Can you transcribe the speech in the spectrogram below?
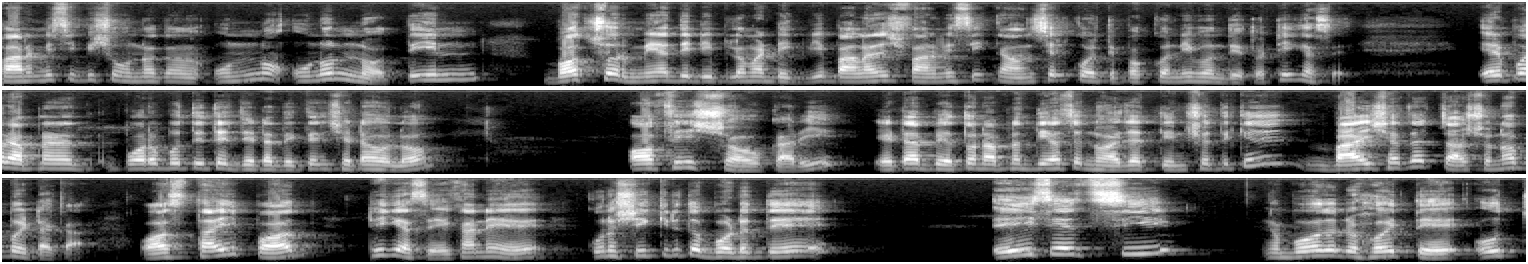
ফার্মেসি বিষয়ে উন্নত অন্য অনন্য তিন বছর মেয়াদি diploma degree Bangladesh pharmacy council কর্তৃপক্ষ নিবন্ধিত, ঠিক আছে? এরপর আপনার পরবর্তীতে যেটা দেখতেন সেটা হলো অফিস সহকারী। এটা বেতন আপনার দিয়ে আছে নয় হাজার তিনশো থেকে বাইশ হাজার চারশো নব্বই টাকা। অস্থায়ী পদ, ঠিক আছে, এখানে কোনো স্বীকৃত বোর্ডেতে এইচএসসি বোর্ড হইতে উচ্চ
